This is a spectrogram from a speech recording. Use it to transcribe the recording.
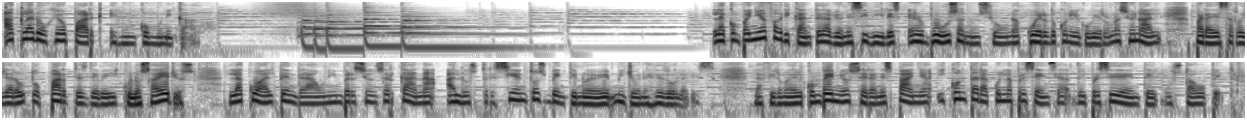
aclaró Geopark en un comunicado. La compañía fabricante de aviones civiles Airbus anunció un acuerdo con el gobierno nacional para desarrollar autopartes de vehículos aéreos, la cual tendrá una inversión cercana a los 329 millones de dólares. La firma del convenio será en España y contará con la presencia del presidente Gustavo Petro.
